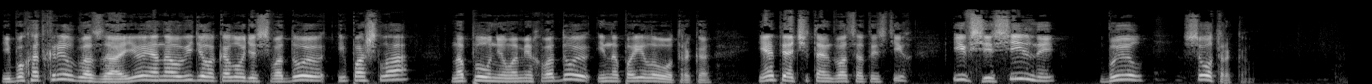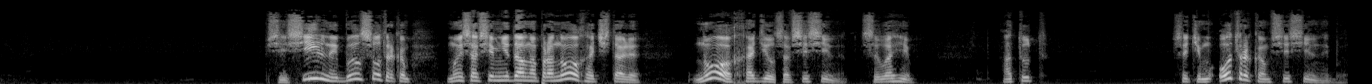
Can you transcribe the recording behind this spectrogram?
И Бог открыл глаза ее, и она увидела колодец с водою, и пошла, наполнила мех водою и напоила отрока. И опять читаем 20 стих. И всесильный был с отроком. Всесильный был с отроком. Мы совсем недавно про Ноха читали – Ноах ходил со всесильным, с Илогим. А тут с этим отроком всесильный был.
